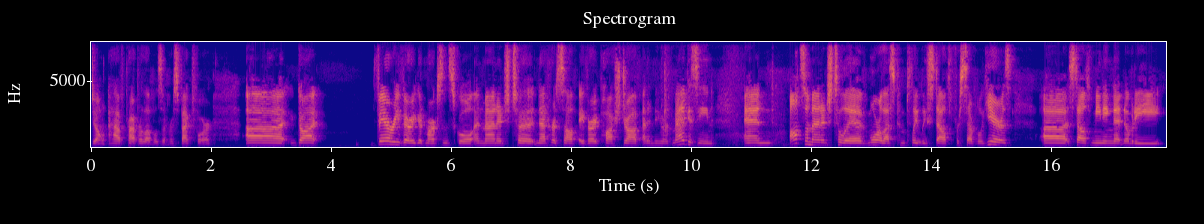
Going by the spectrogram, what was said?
don't have proper levels of respect for. Uh, got very, very good marks in school and managed to net herself a very posh job at a New York magazine and also managed to live more or less completely stealth for several years. Uh, stealth meaning that nobody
